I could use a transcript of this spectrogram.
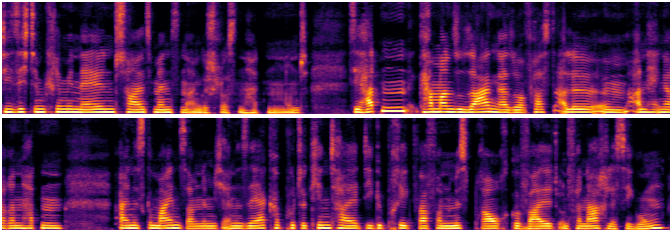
die sich dem kriminellen Charles Manson angeschlossen hatten. Und sie hatten, kann man so sagen, also fast alle ähm, Anhängerinnen hatten eines gemeinsam, nämlich eine sehr kaputte Kindheit, die geprägt war von Missbrauch, Gewalt und Vernachlässigung.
